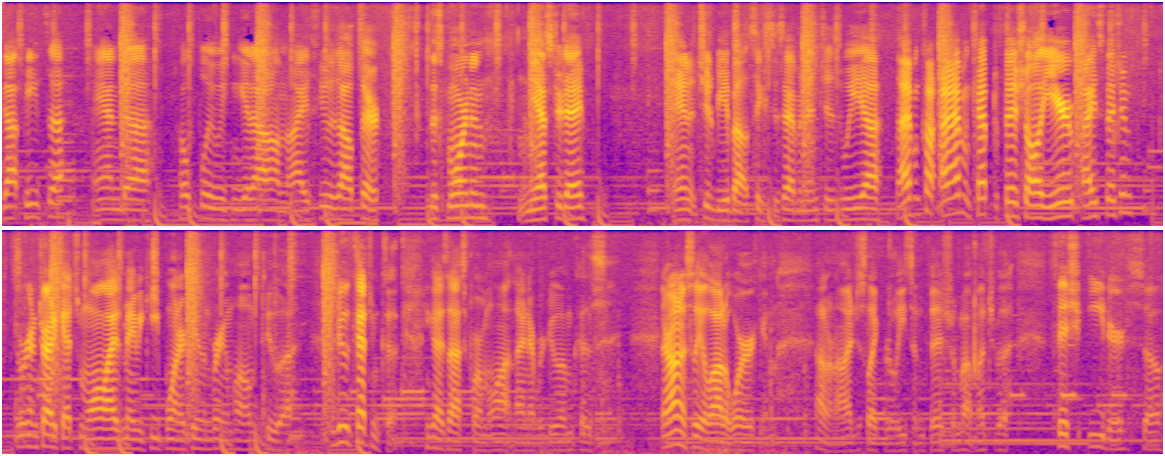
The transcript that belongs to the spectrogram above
got pizza and uh, hopefully we can get out on the ice. He was out there this morning and yesterday and it should be about six to seven inches. We uh, I haven't caught I haven't kept a fish all year ice fishing. So we're gonna try to catch some walleyes maybe keep one or two and bring them home to uh, do a catch and cook. You guys ask for them a lot and I never do them because they're honestly a lot of work and I don't know, I just like releasing fish. I'm not much of a fish eater, so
